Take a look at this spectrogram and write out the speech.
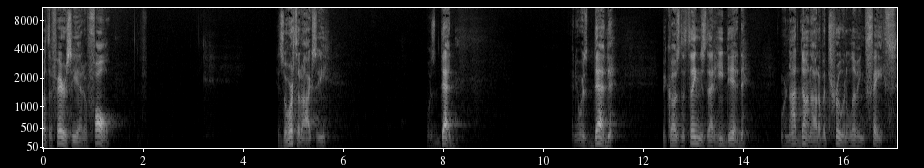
But the Pharisee had a fault. His orthodoxy was dead. And it was dead because the things that he did were not done out of a true and living faith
